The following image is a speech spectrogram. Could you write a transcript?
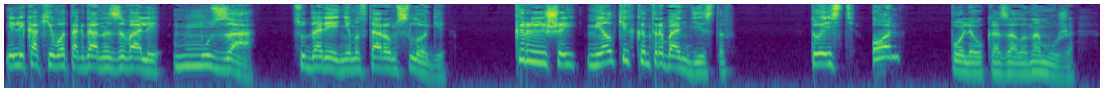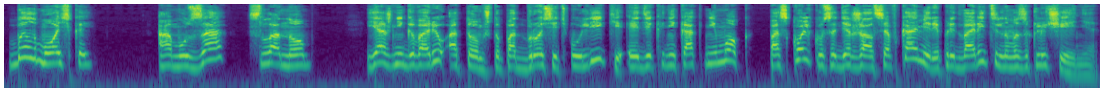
или как его тогда называли, Муза, с ударением на втором слоге, крышей мелких контрабандистов. То есть он, Поля указала на мужа, был моськой, а Муза — слоном. Я же не говорю о том, что подбросить улики Эдик никак не мог, поскольку содержался в камере предварительного заключения.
